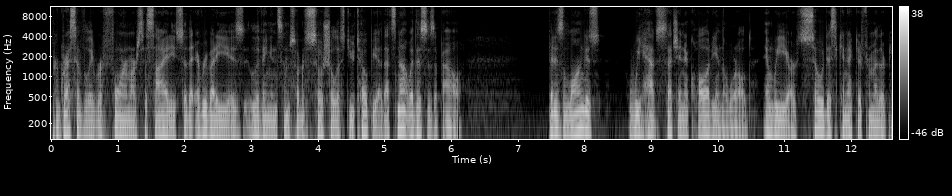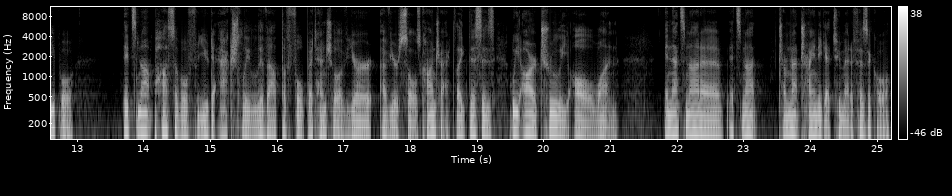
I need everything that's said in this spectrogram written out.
progressively reform our society so that everybody is living in some sort of socialist utopia. That's not what this is about. But as long as we have such inequality in the world and we are so disconnected from other people, it's not possible for you to actually live out the full potential of your of your soul's contract. Like this is we are truly all one. And that's not a it's not I'm not trying to get too metaphysical.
